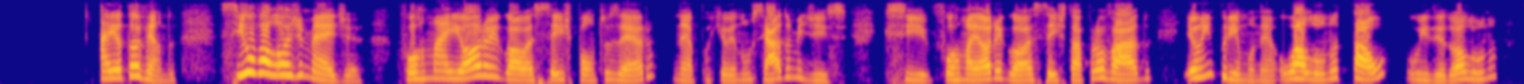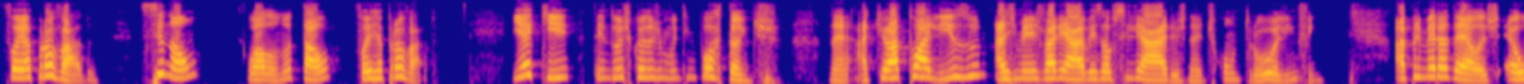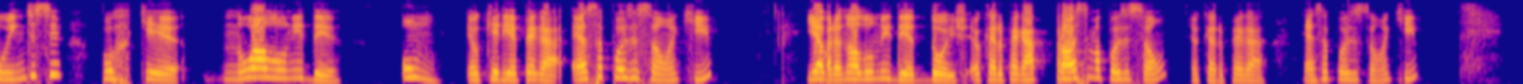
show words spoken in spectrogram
Aí eu estou vendo, se o valor de média for maior ou igual a 6.0, né, porque o enunciado me disse que se for maior ou igual a 6 está aprovado, eu imprimo, né, o aluno tal, o ID do aluno, foi aprovado. Se não, o aluno tal foi reprovado. E aqui tem duas coisas muito importantes. Né? Aqui eu atualizo as minhas variáveis auxiliares, né, de controle, enfim. A primeira delas é o índice, porque no aluno ID 1 eu queria pegar essa posição aqui, e agora no aluno ID 2, eu quero pegar a próxima posição, eu quero pegar essa posição aqui,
